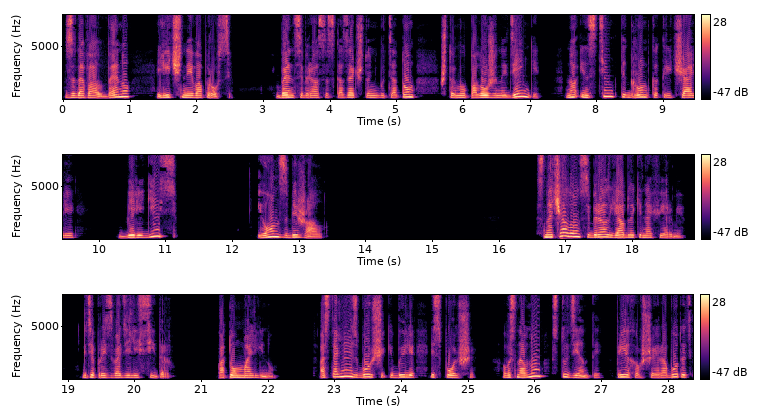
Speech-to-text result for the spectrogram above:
задавал Бену личные вопросы. Бен собирался сказать что-нибудь о том, что ему положены деньги, но инстинкты громко кричали «Берегись!» И он сбежал. Сначала он собирал яблоки на ферме, где производили сидр, потом малину. Остальные сборщики были из Польши, в основном студенты, приехавшие работать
